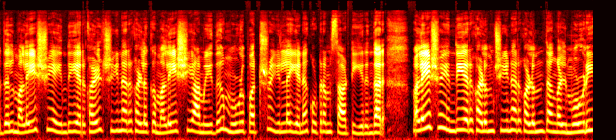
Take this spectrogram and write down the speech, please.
அதில் மலேசிய இந்தியர்கள் சீனர்களுக்கு மலேசியா மீது முழு பற்று இல்லை என குற்றம் சாட்டியிருந்தார். மலேசிய இந்தியர்களும் சீனர்களும் தங்கள் மொழி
